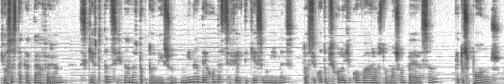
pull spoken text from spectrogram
και όσες τα κατάφεραν σκέφτονταν συχνά να αυτοκτονήσουν μην αντέχοντας τις εφιαλτικές μνήμες, το ασήκωτο ψυχολογικό βάρος των όσων πέρασαν και τους πόνους,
